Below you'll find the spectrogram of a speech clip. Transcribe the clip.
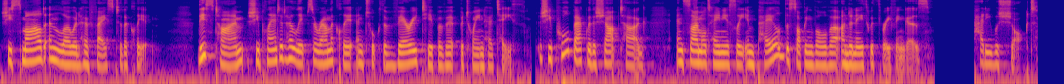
She smiled and lowered her face to the clit. This time, she planted her lips around the clit and took the very tip of it between her teeth. She pulled back with a sharp tug and simultaneously impaled the sopping vulva underneath with three fingers. Patty was shocked.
